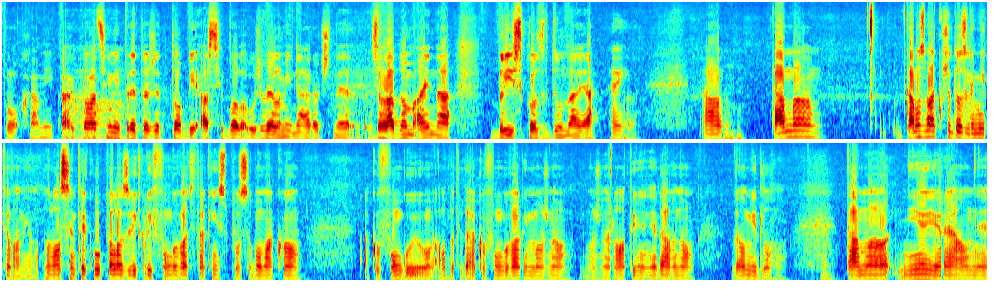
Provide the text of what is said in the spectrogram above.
plochami parkovacími, pretože to by asi bolo už veľmi náročné vzhľadom aj na blízkosť Dunaja. Hej. A tam, tam sme akože dosť limitovaní, vlastne tie kúpele zvykli fungovať takým spôsobom, ako, ako fungujú, alebo teda ako fungovali možno, možno relatívne nedávno, veľmi dlho. Hm. Tam nie je reálne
